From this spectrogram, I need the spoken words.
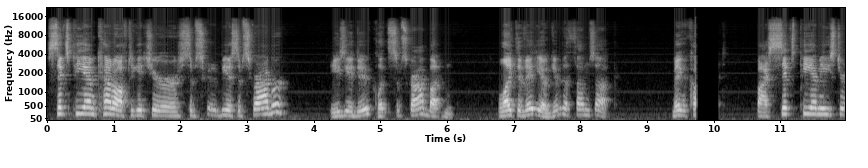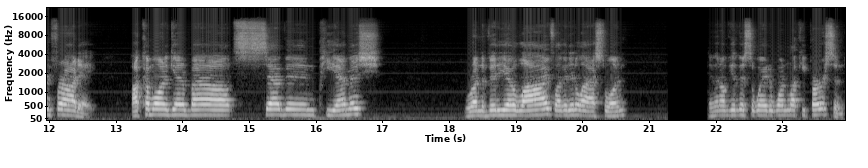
6 p.m. cutoff to get your be a subscriber. Easy to do. Click the subscribe button. Like the video. Give it a thumbs up. Make a comment by 6 p.m. Eastern Friday. I'll come on again about 7 p.m. ish. Run the video live like I did the last one. And then I'll give this away to one lucky person.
